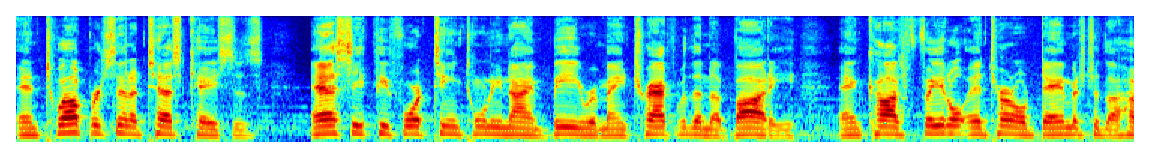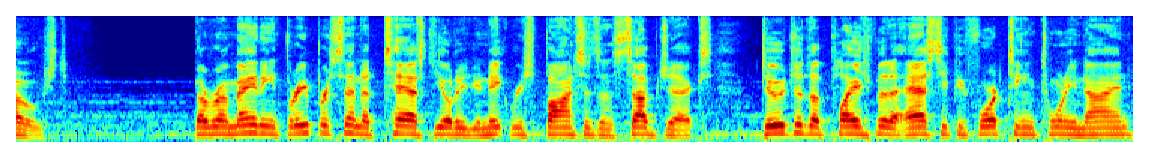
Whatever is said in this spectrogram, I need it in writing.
In 12% of test cases, SCP-1429-B remained trapped within the body and caused fatal internal damage to the host. The remaining 3% of tests yielded unique responses in subjects due to the placement of SCP-1429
